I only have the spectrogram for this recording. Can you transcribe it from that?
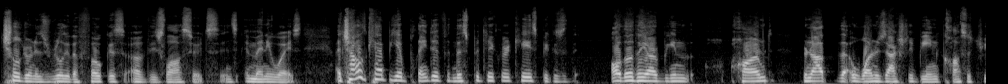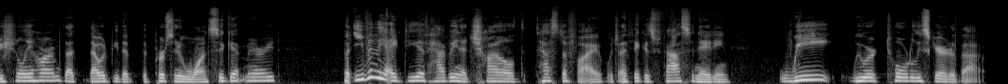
children is really the focus of these lawsuits in, in many ways. A child can't be a plaintiff in this particular case because although they are being harmed, they're not the one who's actually being constitutionally harmed. That, that would be the, the person who wants to get married. But even the idea of having a child testify, which I think is fascinating, we, we were totally scared of that.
